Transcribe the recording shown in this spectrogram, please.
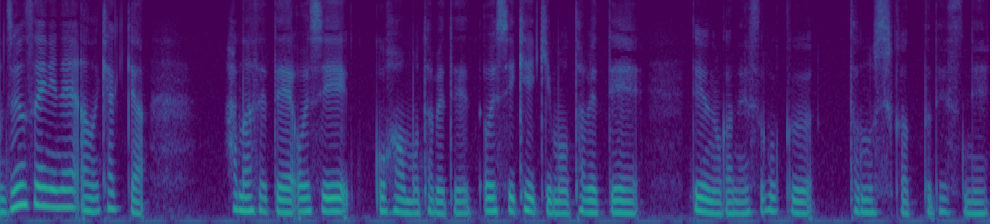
純粋にねあのキャッキャ話せて美味しいご飯も食べて美味しいケーキも食べてっていうのがねすごく楽しかったですね。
